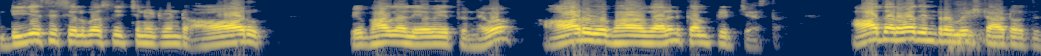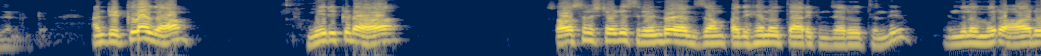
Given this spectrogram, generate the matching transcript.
డిఎస్సి సిలబస్లు ఇచ్చినటువంటి ఆరు విభాగాలు ఏవైతే ఉన్నాయో ఆరు విభాగాలను కంప్లీట్ చేస్తాను ఆ తర్వాత ఇంటర్మీడియట్ స్టార్ట్ అవుతుంది అన్నట్టు. అంటే ఇట్లాగా మీరు ఇక్కడ సోషల్ స్టడీస్ రెండో ఎగ్జామ్ పదిహేనో తారీఖున జరుగుతుంది. ఇందులో మీరు ఆరో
